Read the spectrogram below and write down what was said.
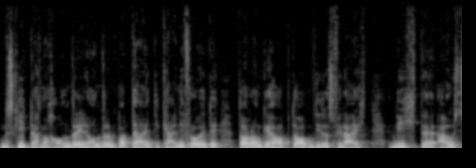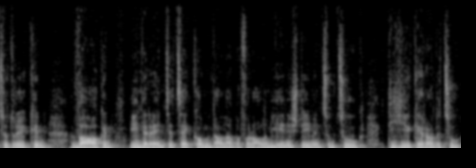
Und es gibt auch noch andere in anderen Parteien, die keine Freude daran gehabt haben, die das vielleicht nicht äh, auszudrücken wagen. In der NZZ kommen dann aber vor vor allem jene Stimmen zum Zug, die hier geradezu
